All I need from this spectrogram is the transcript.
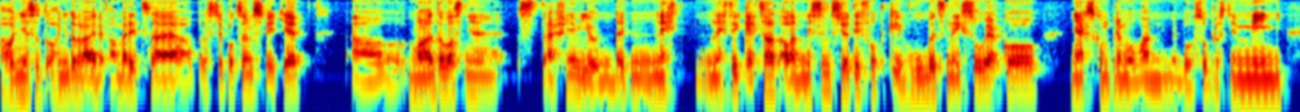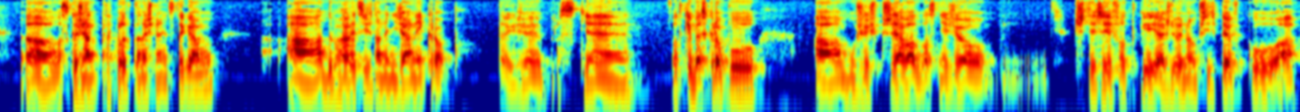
hodně, se to, hodně to právě jde v Americe a prostě po celém světě. A ono je to vlastně strašně výhodné. Teď nech, nechci kecat, ale myslím si, že ty fotky vůbec nejsou jako nějak zkomprimované, nebo jsou prostě míň uh, zkažená ta kvalita než na Instagramu. A druhá věc je, že tam není žádný krop. Takže prostě fotky bez kropu a můžeš přidávat vlastně, že jo, čtyři fotky až do jednoho příspěvku a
